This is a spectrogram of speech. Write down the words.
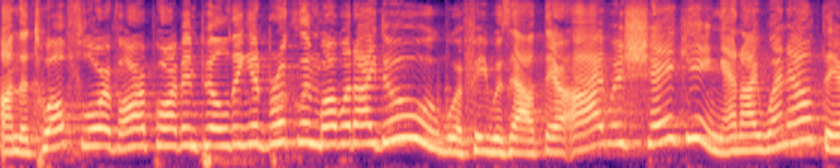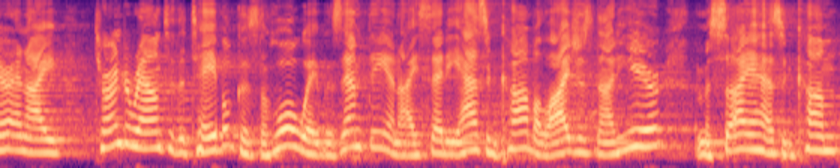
On the 12th floor of our apartment building in Brooklyn, what would I do if he was out there? I was shaking. And I went out there and I turned around to the table because the hallway was empty. And I said, He hasn't come. Elijah's not here. The Messiah hasn't come.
